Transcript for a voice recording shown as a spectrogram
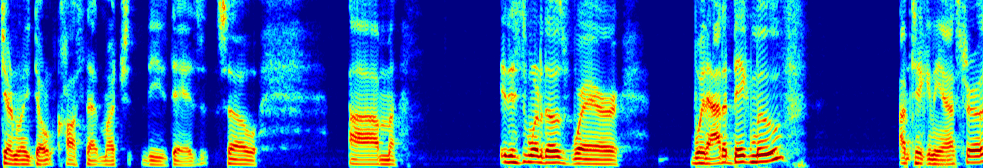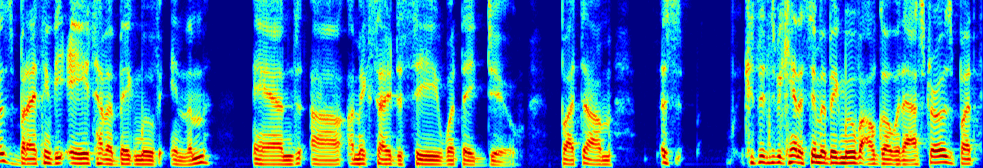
generally don't cost that much these days. So, um, this is one of those where without a big move, I'm taking the Astros, but I think the A's have a big move in them and uh, I'm excited to see what they do. But um, because since we can't assume a big move, I'll go with Astros. But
